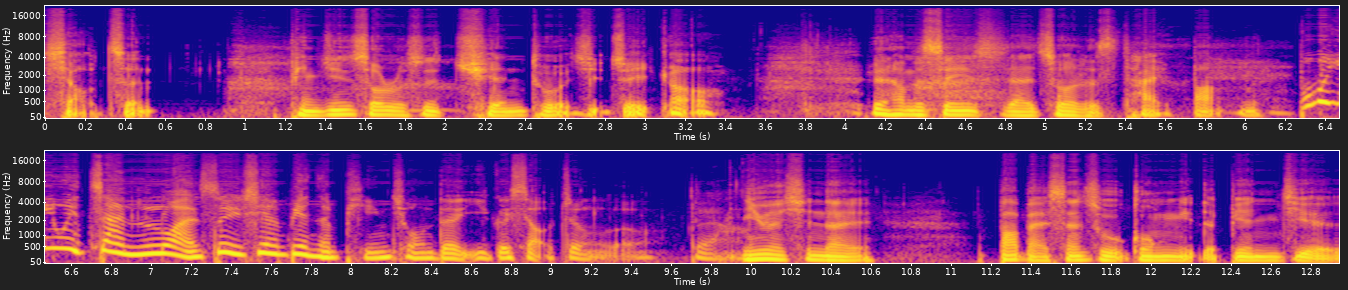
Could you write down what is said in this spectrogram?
小镇，平均收入是全土耳其最高，因为他们生意实在做的是太棒了。不过因为战乱，所以现在变成贫穷的一个小镇了。对啊，因为现在八百三十五公里的边界，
